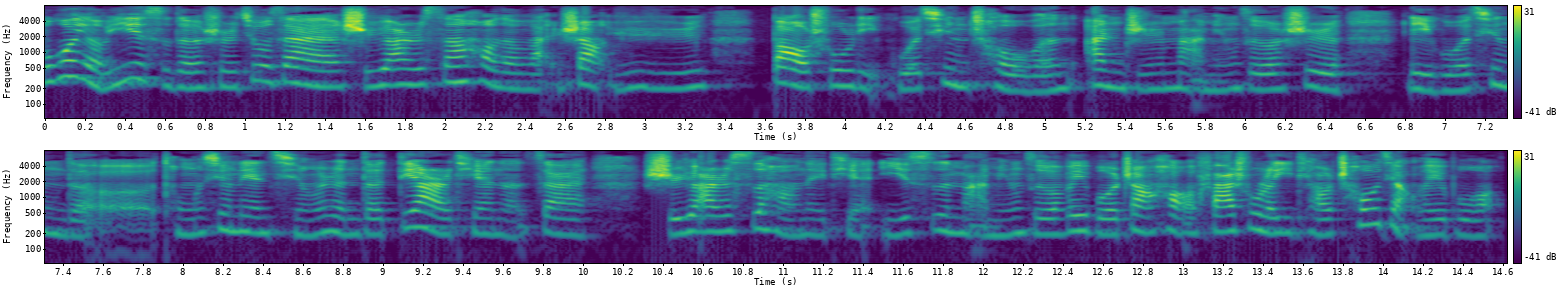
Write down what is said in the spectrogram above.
不过有意思的是，就在十月二十三号的晚上，俞渝爆出李国庆丑闻，暗指马明泽是李国庆的同性恋情人的第二天呢，在十月二十四号那天，疑似马明泽微博账号发出了一条抽奖微博，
